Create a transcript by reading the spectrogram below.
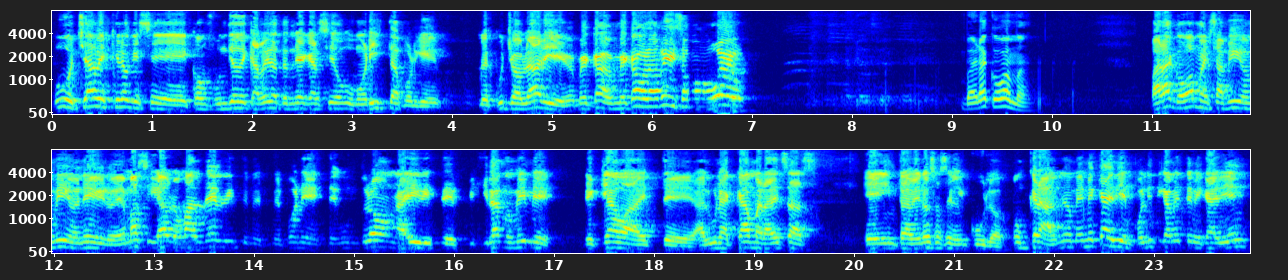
Hugo Chávez creo que se confundió de carrera, tendría que haber sido humorista porque lo escucho hablar y me cago, me cago en la risa, mamá huevo. Barack Obama. Barack Obama es amigo mío, negro. Y además, si hablo mal de él, ¿viste? Me, me pone este, un dron ahí, ¿viste? vigilándome y me, me clava este, alguna cámara de esas eh, intravenosas en el culo. Un crack. No, me, me cae bien, políticamente me cae bien,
